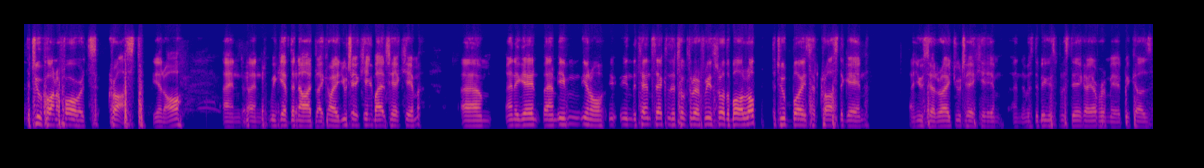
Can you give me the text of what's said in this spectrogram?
the two corner forwards crossed, you know, and and we gave the nod like, all right, you take him, I'll take him. Um, and again, um, even you know, in the ten seconds it took the referee to throw the ball up, the two boys had crossed again, and you said, right, you take him, and it was the biggest mistake I ever made because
